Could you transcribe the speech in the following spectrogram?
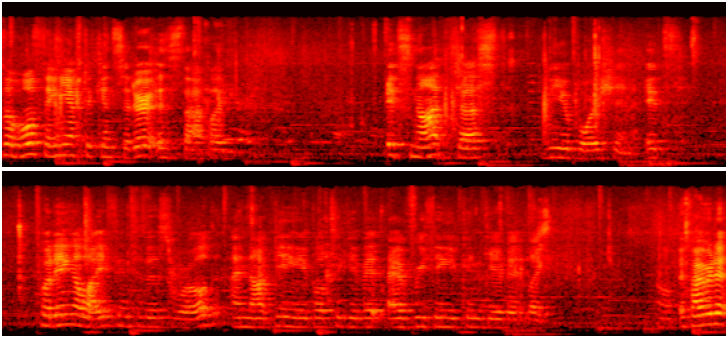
the whole thing you have to consider is that like, it's not just the abortion. It's putting a life into this world and not being able to give it everything you can give it. Like, um, if I were to,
